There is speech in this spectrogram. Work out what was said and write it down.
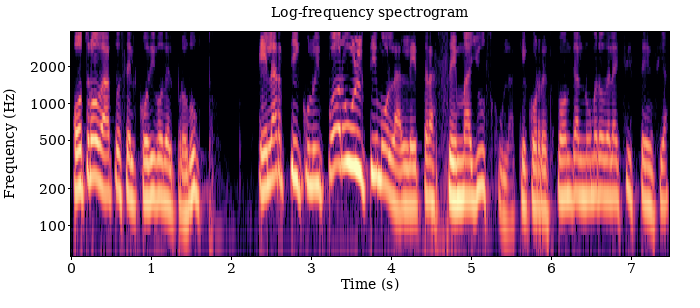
Otro dato es el código del producto el artículo y por último la letra C mayúscula que corresponde al número de la existencia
